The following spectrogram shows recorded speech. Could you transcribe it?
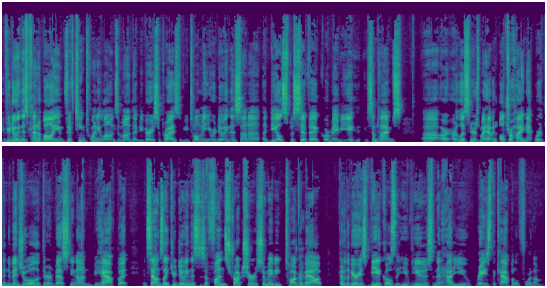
if you're doing this kind of volume 15 20 loans a month i'd be very surprised if you told me you were doing this on a, a deal specific or maybe sometimes uh, our, our listeners might have an ultra high net worth individual that they're investing on behalf but it sounds like you're doing this as a fund structure. So maybe talk right. about kind of the various vehicles that you've used and then how do you raise the capital for them?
